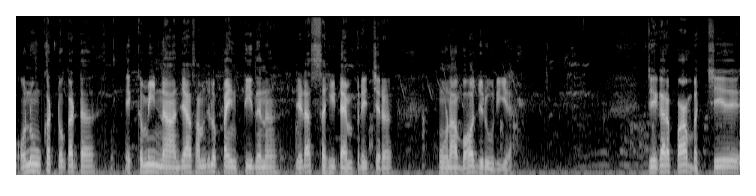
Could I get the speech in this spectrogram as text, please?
ਉਹਨੂੰ ਘੱਟੋ ਘੱਟ 1 ਮਹੀਨਾ ਜਾਂ ਸਮਝ ਲਓ 35 ਦਿਨ ਜਿਹੜਾ ਸਹੀ ਟੈਂਪਰੇਚਰ ਹੋਣਾ ਬਹੁਤ ਜ਼ਰੂਰੀ ਆ। ਜੇਕਰ ਆਪਾਂ ਬੱਚੇ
